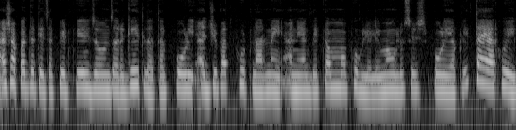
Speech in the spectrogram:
अशा पद्धतीचं पीठ भिजवून जर घेतलं तर पोळी अजिबात फुटणार नाही आणि अगदी टम्म फुगलेली मौलुसी पोळी आपली तयार होईल.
